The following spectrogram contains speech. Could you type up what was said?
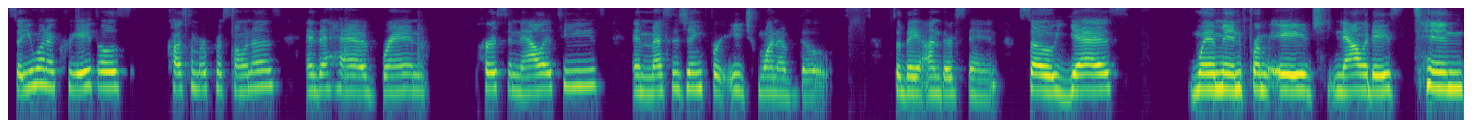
So you want to create those customer personas and then have brand personalities and messaging for each one of those so they understand. So, yes, women from age nowadays 10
